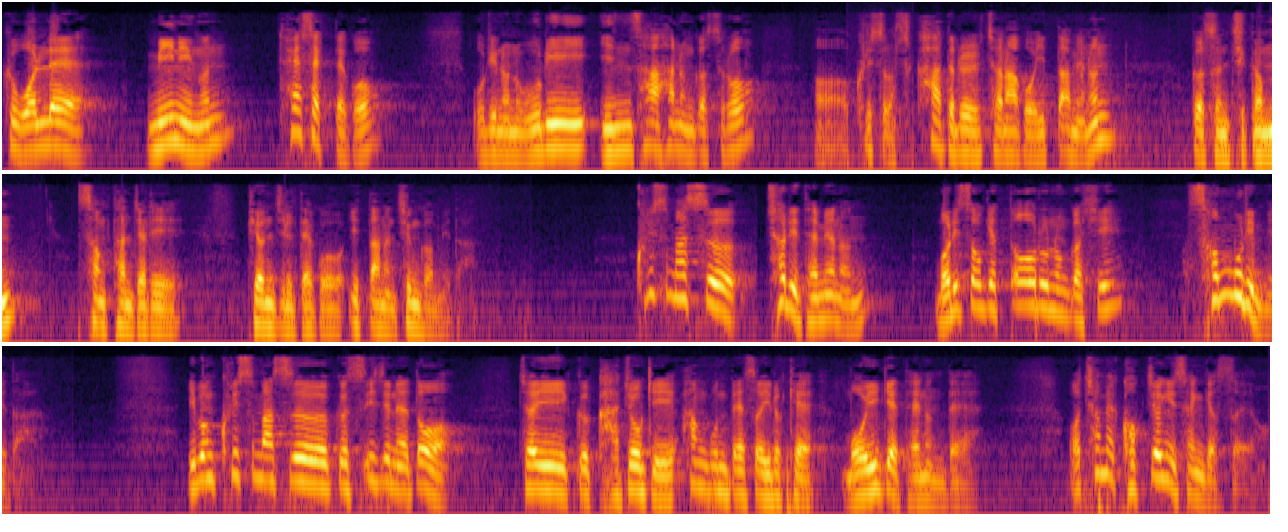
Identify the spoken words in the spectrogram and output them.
그 원래 미닝은 퇴색되고 우리는 우리 인사하는 것으로 어, 크리스마스 카드를 전하고 있다면은 그것은 지금 성탄절이 변질되고 있다는 증거입니다. 크리스마스 철이 되면은 머릿속에 떠오르는 것이 선물입니다. 이번 크리스마스 그 시즌에도 저희 그 가족이 한 군데서 이렇게 모이게 되는데 어, 처음에 걱정이 생겼어요.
